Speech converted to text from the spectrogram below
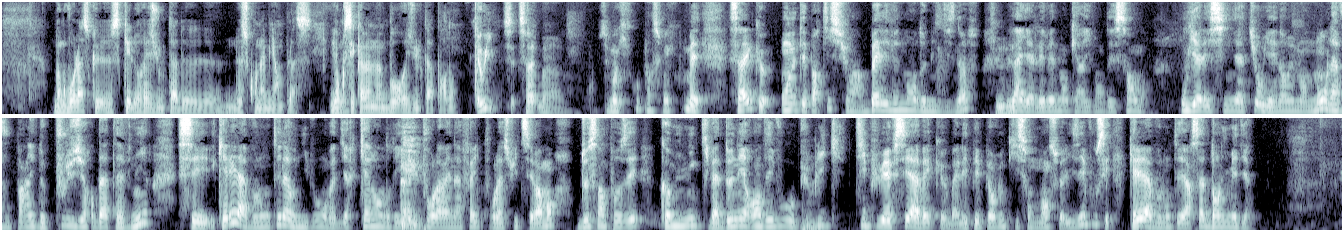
Donc voilà ce que ce qu'est le résultat de, de, ce qu'on a mis en place. Donc c'est quand même un beau résultat, pardon. Et oui, c'est bah, c'est moi qui coupe, hein, c'est moi qui coupe. Mais c'est vrai que on était parti sur un bel événement en 2019. Mhm. Là, il y a l'événement qui arrive en décembre où il y a les signatures, où il y a énormément de noms. Là, vous parlez de plusieurs dates à venir. C'est quelle est la volonté là au niveau, on va dire calendrier pour l'Arena Fight pour la suite? C'est vraiment de s'imposer comme une ligue qui va donner rendez-vous au public type UFC avec bah, les pay-per-view qui sont mensualisés. Vous, c'est quelle est la volonté ça dans l'immédiat?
